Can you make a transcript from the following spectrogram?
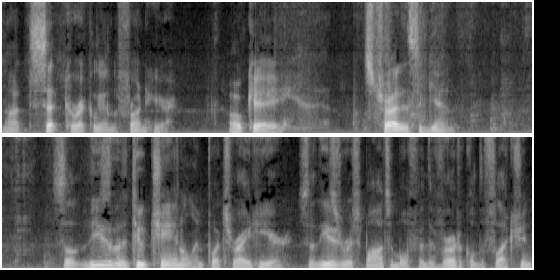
not set correctly on the front here. Okay, let's try this again. So these are the two channel inputs right here. So these are responsible for the vertical deflection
